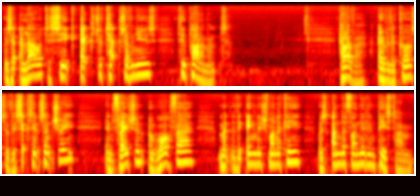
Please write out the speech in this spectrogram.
was it allowed to seek extra tax revenues through Parliament. However, over the course of the 16th century, inflation and warfare meant that the English monarchy was underfunded in peacetime.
